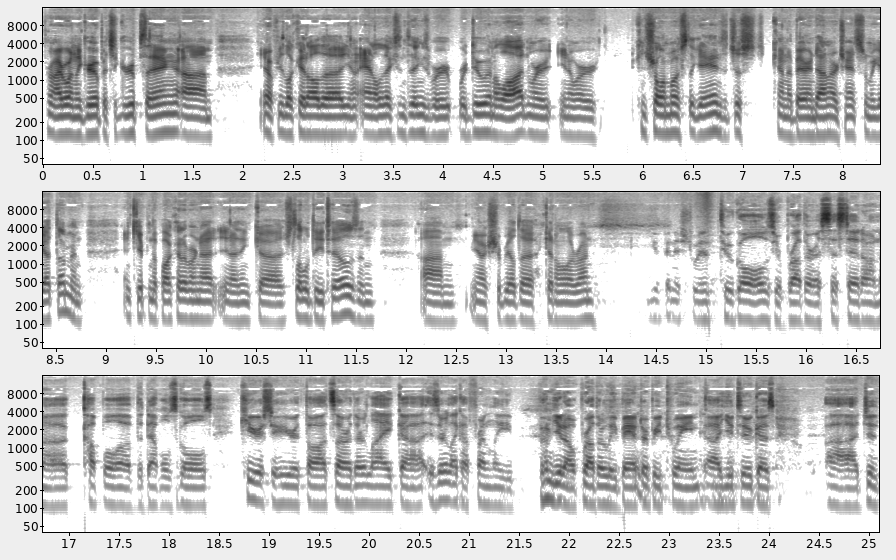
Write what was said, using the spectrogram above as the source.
from everyone in the group, it's a group thing. Um, you know, if you look at all the you know analytics and things, we're we're doing a lot, and we're you know we're controlling most of the games. It's just kind of bearing down our chances when we get them, and, and keeping the puck out of our net. You know, I think uh, just little details, and um, you know should be able to get another run. You finished with two goals. Your brother assisted on a couple of the Devils' goals. Curious to hear your thoughts. Are there like, uh, is there like a friendly, you know, brotherly banter between uh, you two? Because uh, just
